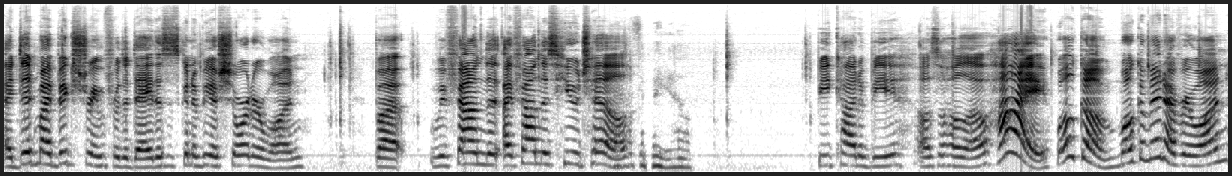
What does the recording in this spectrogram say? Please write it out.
I did my big stream for the day. This is going to be a shorter one, but we found that I found this huge hill. That's a big hill. B Kata B, also hello. Hi, welcome, welcome in everyone.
